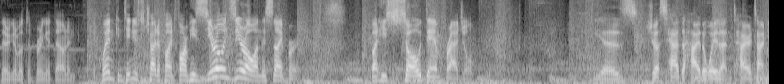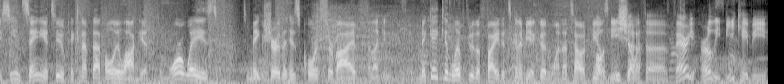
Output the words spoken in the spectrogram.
They're going to be able to bring it down. And Quinn continues to try to find farm. He's 0 and 0 on this sniper. But he's so damn fragile. He has just had to hide away that entire time. You see Insania too, picking up that Holy Locket. So more ways to make sure that his cores survive. I like it. Micke can live through the fight, it's going to be a good one. That's how it Oh, feels. Nisha with a very early BKB.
